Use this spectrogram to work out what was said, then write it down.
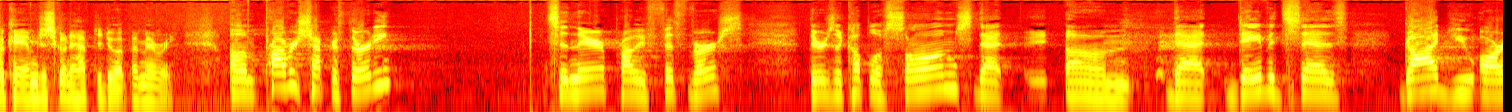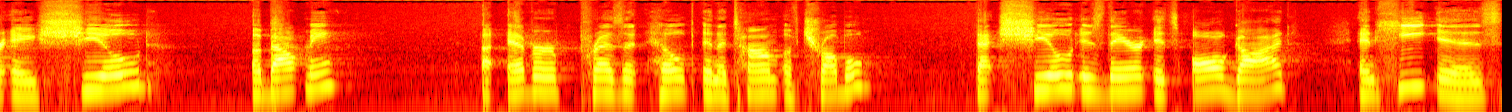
Okay, I'm just going to have to do it by memory. Um, Proverbs chapter 30, It's in there, probably fifth verse. There's a couple of Psalms that, um, that David says, God, you are a shield about me, a ever present help in a time of trouble. That shield is there, it's all God, and He is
